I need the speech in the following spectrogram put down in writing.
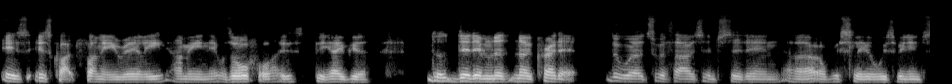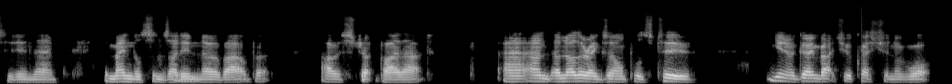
is is quite funny, really. I mean, it was awful. His behaviour did him no credit the Wordsworth I was interested in. Uh, obviously, always been interested in them. The Mendelssohns I didn't mm. know about, but I was struck by that. Uh, and, and other examples too. You know, going back to your question of what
